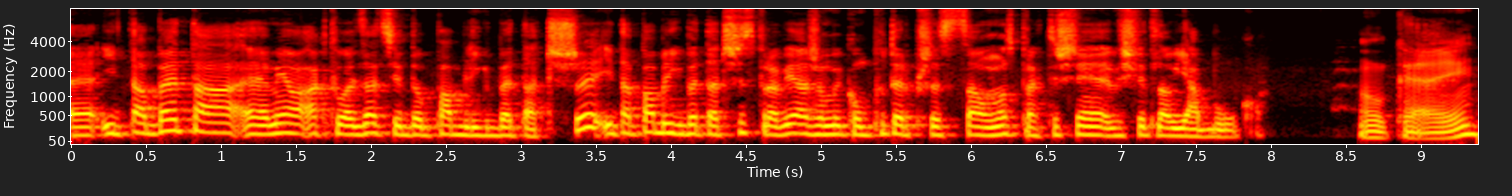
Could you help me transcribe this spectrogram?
E, I ta beta e, miała aktualizację do Public Beta 3 i ta Public Beta 3 sprawiała, że mój komputer przez całą noc praktycznie wyświetlał jabłko. Okej. Okay.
